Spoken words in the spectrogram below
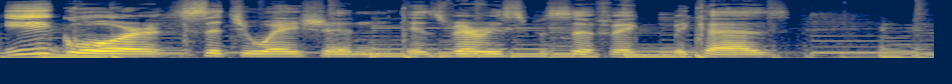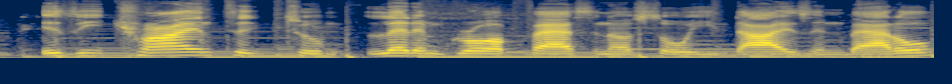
Igor's situation is very specific because is he trying to, to let him grow up fast enough so he dies in battle?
